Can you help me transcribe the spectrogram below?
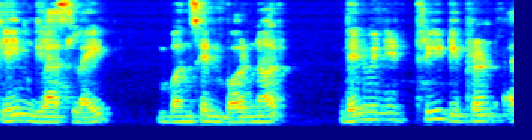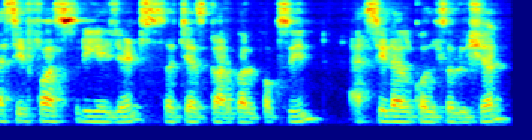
clean glass slide, Bunsen burner. Then we need three different acid fast reagents such as carbol fuchsin, acid alcohol solution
